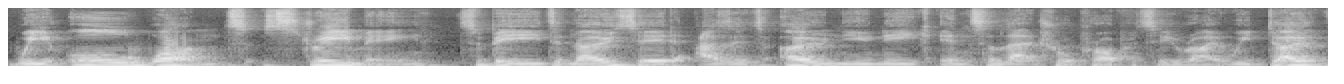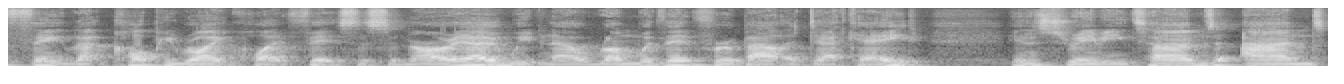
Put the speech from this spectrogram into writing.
we all want streaming to be denoted as its own unique intellectual property, right? We don't think that copyright quite fits the scenario. We've now run with it for about a decade in streaming terms, and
